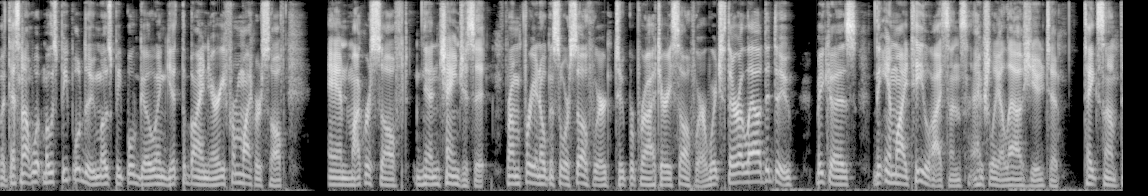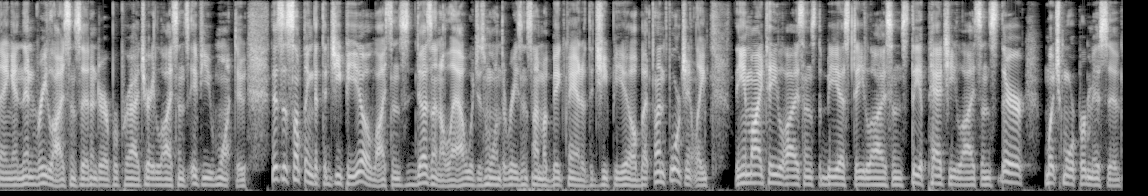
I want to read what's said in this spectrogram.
but that's not what most people do. Most people go and get the binary from Microsoft, and Microsoft then changes it from free and open source software to proprietary software, which they're allowed to do because the MIT license actually allows you to take something and then relicense it under a proprietary license if you want to. This is something that the GPL license doesn't allow, which is one of the reasons I'm a big fan of the GPL. But unfortunately, the MIT license, the BSD license, the Apache license, they're much more permissive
